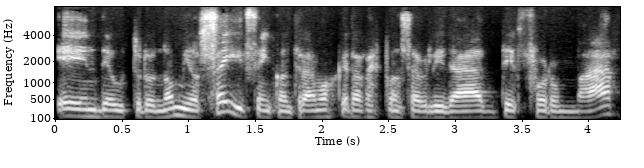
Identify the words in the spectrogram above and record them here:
en Deuteronomio 6 encontramos que la responsabilidad de formar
